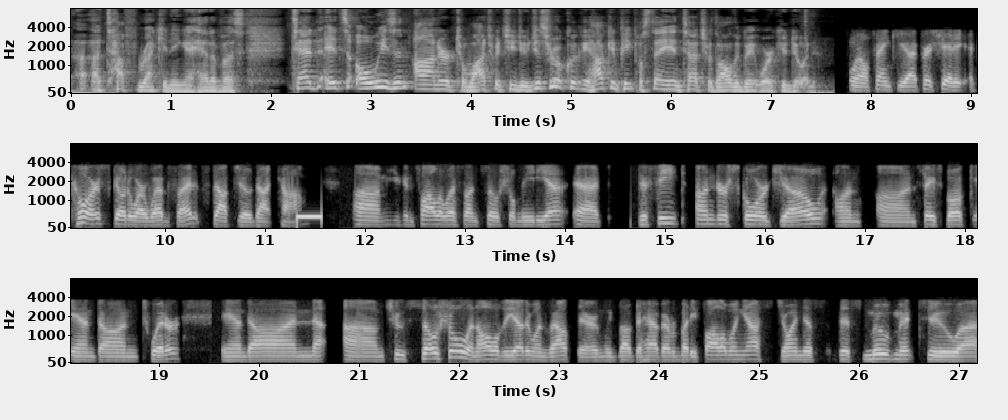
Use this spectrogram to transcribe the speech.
a, a tough reckoning ahead of us. Ted, it's always an honor to watch what you do. Just real quickly, how can people stay in touch with all the great work you're doing? Well, thank you. I appreciate it. Of course, go to our website at stopjoe.com. Um, you can follow us on social media at defeat underscore Joe on on Facebook and on Twitter and on um, Truth Social and all of the other ones out there. And we'd love to have everybody following us join this this movement to uh,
